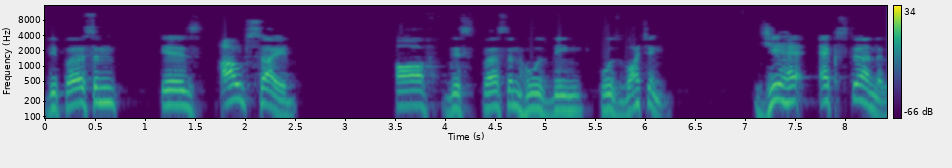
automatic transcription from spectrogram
the person is outside of this person who is, being, who is watching. یہ ہے ایکسٹرنل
